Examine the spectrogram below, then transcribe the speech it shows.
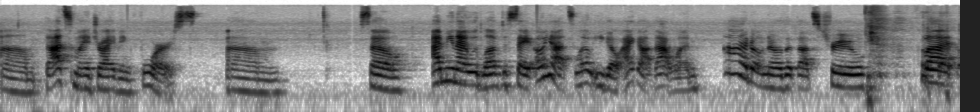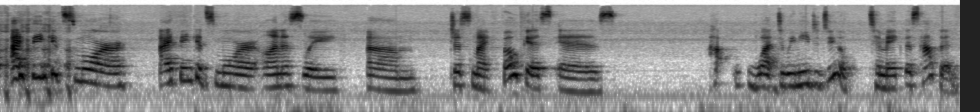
um, that's my driving force. Um, so, I mean, I would love to say, oh, yeah, it's low ego. I got that one. I don't know that that's true. but I think it's more I think it's more honestly um, just my focus is what do we need to do to make this happen?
